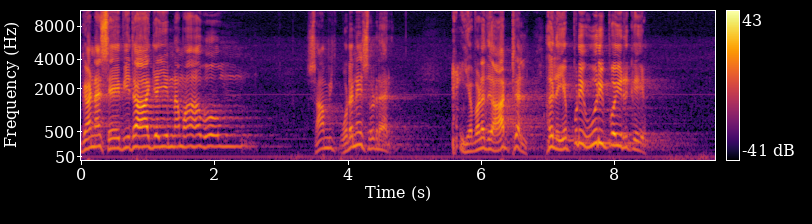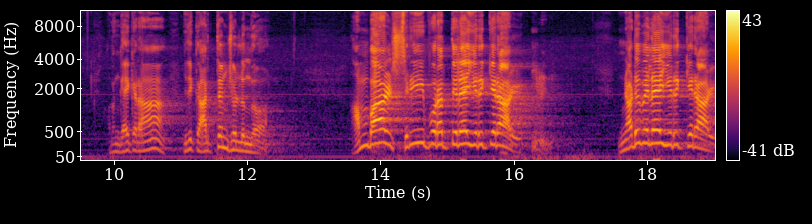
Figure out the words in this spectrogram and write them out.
கணசேவிதாயை நமவோம். சாமி உடனே சொல்றார் எவ்வளவு ஆற்றல் அதுல எப்படி ஊறி போயிருக்கு? அவன் கேட்குறான் இதுக்கு அர்த்தம் சொல்லுங்கோ. அம்பாள் ஸ்ரீபுரத்திலே இருக்கிறாள். நடுவிலே இருக்கிறாள்.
